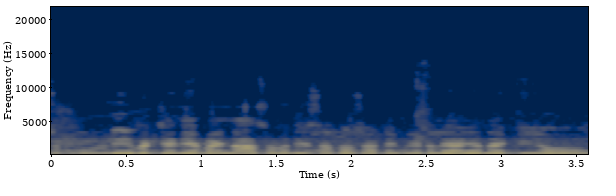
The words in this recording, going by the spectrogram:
ਸਕੂਲੀ ਬੱਚਿਆਂ ਦੀਆਂ ਵੈਨਾਂ ਸੰਬੰਧੀ ਸਾਤੋਂ ਸਰਟੀਫਿਕੇਟ ਲਿਆ ਜਾਂਦਾ ਕਿ ਉਹ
